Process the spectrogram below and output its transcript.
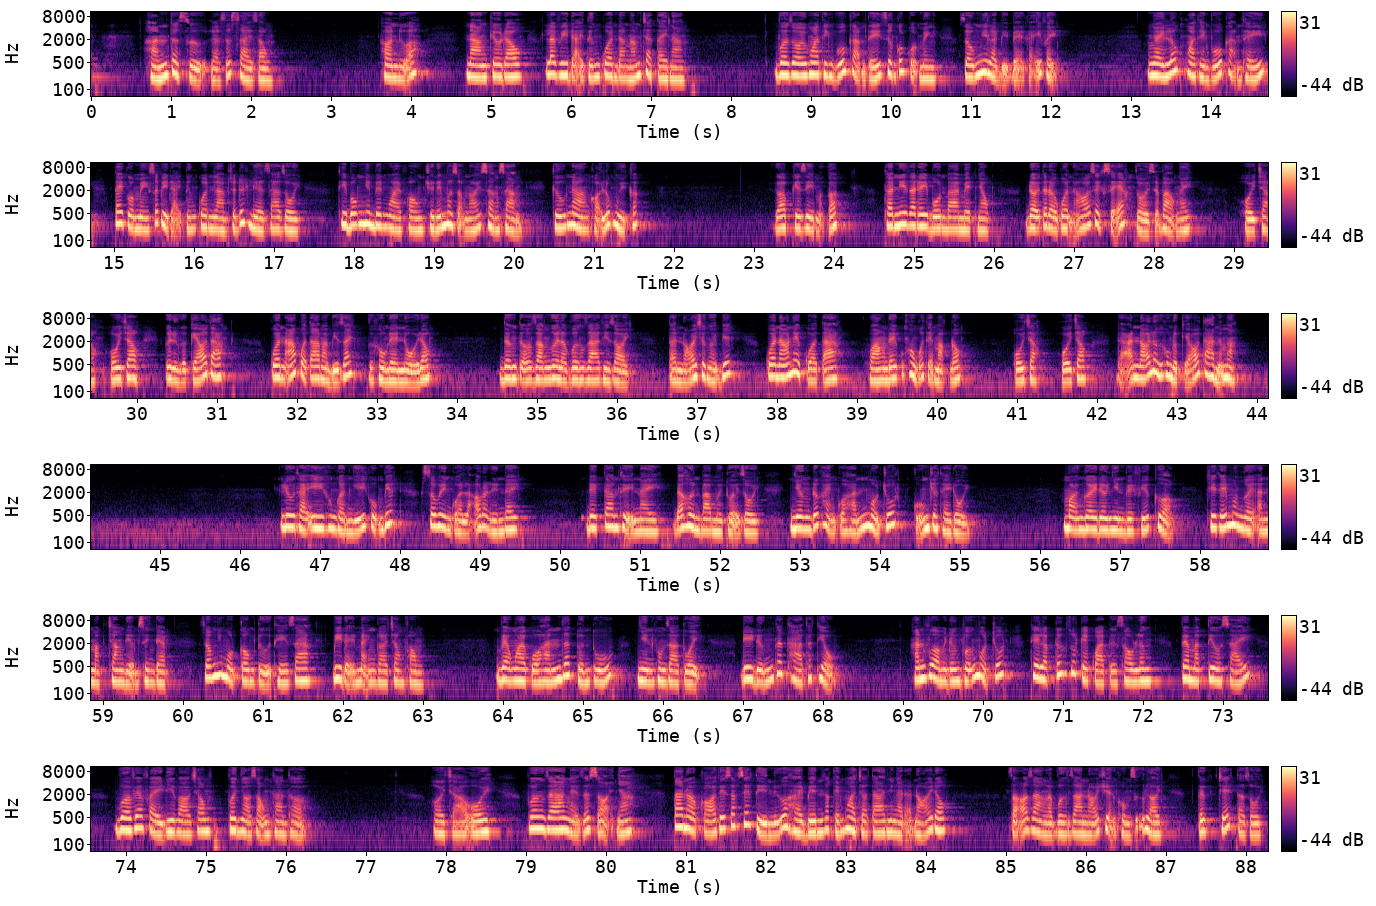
Hắn thật sự là rất dài dòng. Hơn nữa, nàng kêu đau là vì đại tướng quân đang nắm chặt tay nàng. Vừa rồi Hoa Thành Vũ cảm thấy xương cốt của mình giống như là bị bẻ gãy vậy. Ngay lúc Hoa Thành Vũ cảm thấy tay của mình sắp bị đại tướng quân làm cho đứt lìa ra rồi, thì bỗng nhiên bên ngoài phòng truyền đến một giọng nói sàng sàng cứu nàng khỏi lúc nguy cấp. Gấp cái gì mà gấp? Thần đi ra đây bồn ba mệt nhọc, đợi ta đổi quần áo sạch sẽ rồi sẽ bảo ngay. Ôi chào, ôi chào, ngươi đừng có kéo ta. Quần áo của ta mà bị rách, ngươi không đền nổi đâu. Đừng tưởng rằng ngươi là vương gia thì giỏi. Ta nói cho ngươi biết, quần áo này của ta, hoàng đế cũng không có thể mặc đâu. Ôi chào, ôi chào, đã nói là ngươi không được kéo ta nữa mà. Lưu Thái Y không cần nghĩ cũng biết sâu hình của lão đã đến đây đệ Tam Thụy này đã hơn 30 tuổi rồi, nhưng đức hạnh của hắn một chút cũng chưa thay đổi. Mọi người đều nhìn về phía cửa, chỉ thấy một người ăn mặc trang điểm xinh đẹp, giống như một công tử thế gia bị đẩy mạnh vào trong phòng. Vẻ ngoài của hắn rất tuấn tú, nhìn không già tuổi, đi đứng thất thà thất thiểu. Hắn vừa mới đứng vững một chút thì lập tức rút cây quạt từ sau lưng, vẻ mặt tiêu sái, vừa ve phẩy đi vào trong, vừa nhỏ giọng than thở. Ôi chào ôi, vương gia ngài rất giỏi nhá. Ta nào có thì sắp xếp tỷ nữ ở hai bên ra cánh hoa cho ta như ngài đã nói đâu. Rõ ràng là vương gia nói chuyện không giữ lời, tức chết ta rồi.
